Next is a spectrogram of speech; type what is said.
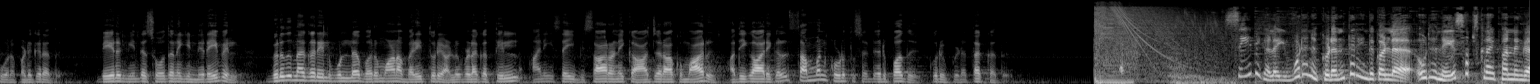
கூறப்படுகிறது. மேலும் இந்த சோதனையின் நிறைவில் விருதுநகரில் உள்ள வருமான வரித்துறை அலுவலகத்தில் அனீஸை விசாரணைக்கு ஆஜராகுமாறு அதிகாரிகள் சம்மன் கொடுத்து சென்றிருப்பது குறிப்பிடத்தக்கது. செய்திகளை உடனுக்குடன் தெரிந்து கொள்ள உடனே சப்ஸ்கிரைப் பண்ணுங்க.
